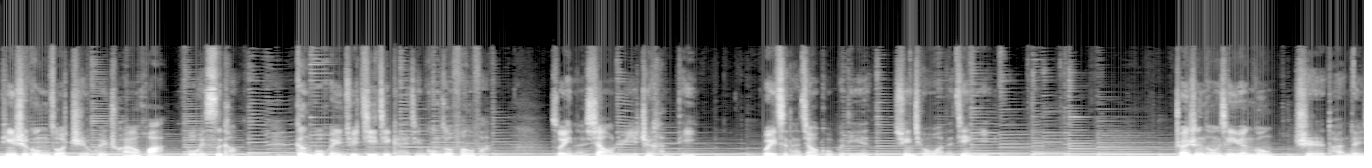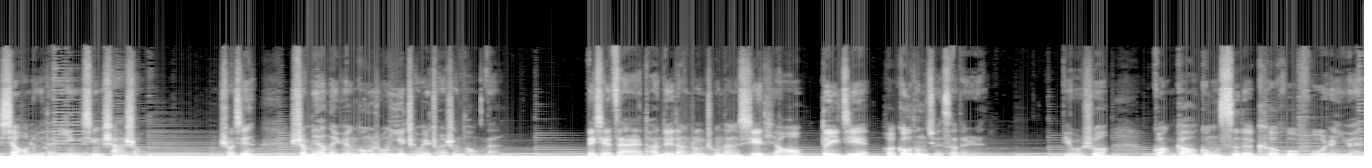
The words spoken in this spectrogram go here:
平时工作只会传话，不会思考，更不会去积极改进工作方法，所以呢效率一直很低。为此他叫苦不迭，寻求我的建议。传声筒型员工是团队效率的隐形杀手。首先，什么样的员工容易成为传声筒呢？那些在团队当中充当协调、对接和沟通角色的人，比如说广告公司的客户服务人员、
